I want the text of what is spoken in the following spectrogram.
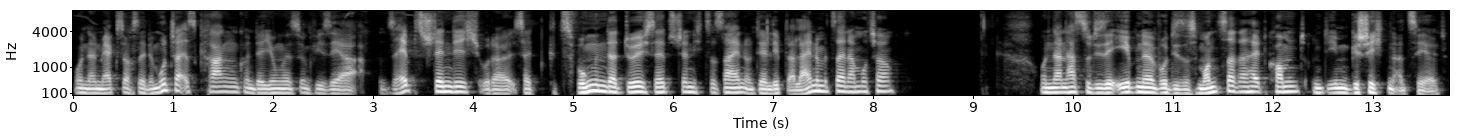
Und dann merkst du auch, seine Mutter ist krank und der Junge ist irgendwie sehr selbstständig oder ist halt gezwungen dadurch, selbstständig zu sein und der lebt alleine mit seiner Mutter. Und dann hast du diese Ebene, wo dieses Monster dann halt kommt und ihm Geschichten erzählt.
